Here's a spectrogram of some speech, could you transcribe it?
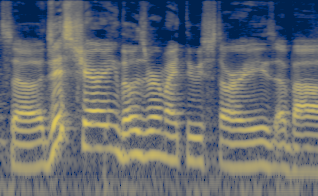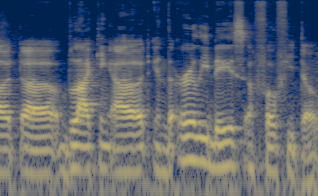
So, just sharing, those were my two stories about uh, blacking out in the early days of Fofito.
